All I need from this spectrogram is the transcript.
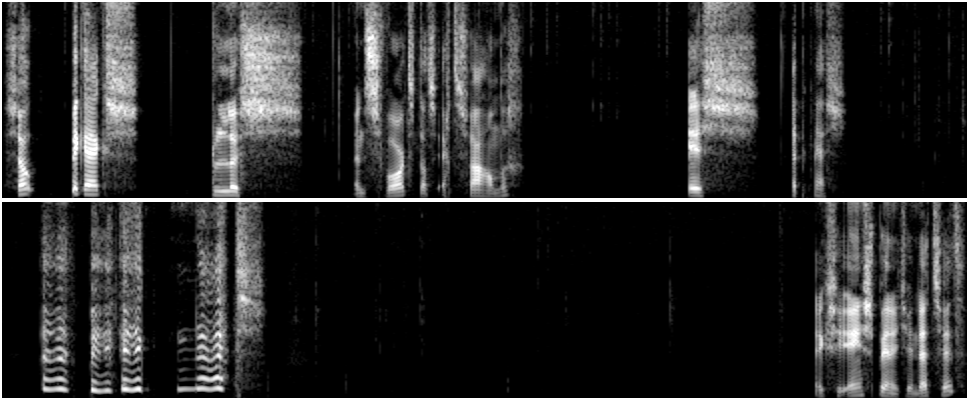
Zo, pickaxe plus een zwaard. Dat is echt zwaar handig is Epicness. Epicness. Ik zie één spinnetje en that's it.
